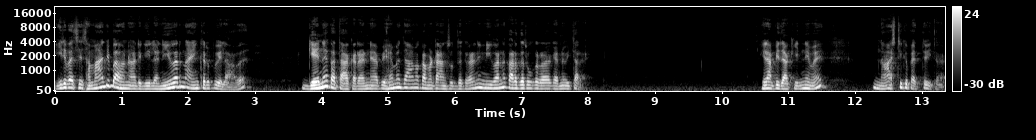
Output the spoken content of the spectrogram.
ඊට පස්සේ සමාධි භාවනාවට ගිහිලා නීවරණ අයින් කරපු වෙලාව ගෙන කතා කරන්නේ අපි හැමදාම කමඨාන් සුද්ධ කරන්නේ නීවරණ කරදර කරගෙන විතරයි. එහෙනම් අපි දකින්නේම නාස්තික පැත්ත විතරයි.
